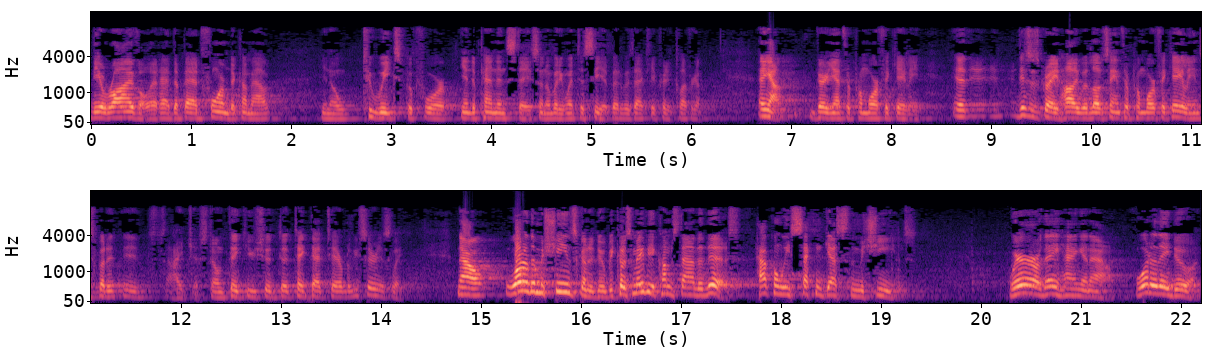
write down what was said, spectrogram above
The Arrival. It had the bad form to come out, you know, two weeks before Independence Day, so nobody went to see it, but it was actually pretty clever. Anyhow, very anthropomorphic alien. It, it, this is great. Hollywood loves anthropomorphic aliens, but it, I just don't think you should uh, take that terribly seriously. Now, what are the machines going to do? Because maybe it comes down to this. How can we second guess the machines? Where are they hanging out? What are they doing?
